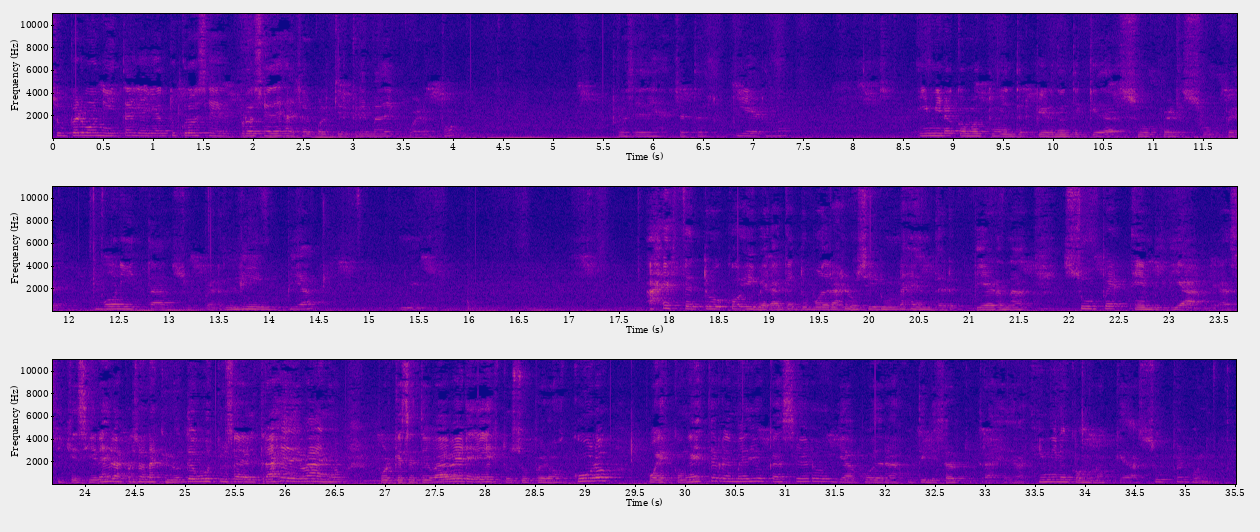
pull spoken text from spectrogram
Súper bonita y allá tú procedes a echar cualquier crema de cuerpo. Procedes a echarte tu pierna. Y mira cómo tu entrepierna te queda súper, súper bonita, súper limpia. Haz este truco y verás que tú podrás lucir unas entrepiernas súper envidiable. Así que si eres de las personas que no te gusta usar el traje de baño porque se te va a ver esto súper oscuro, pues con este remedio casero ya podrás utilizar tu traje de baño. Y miren cómo nos queda súper bonito.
